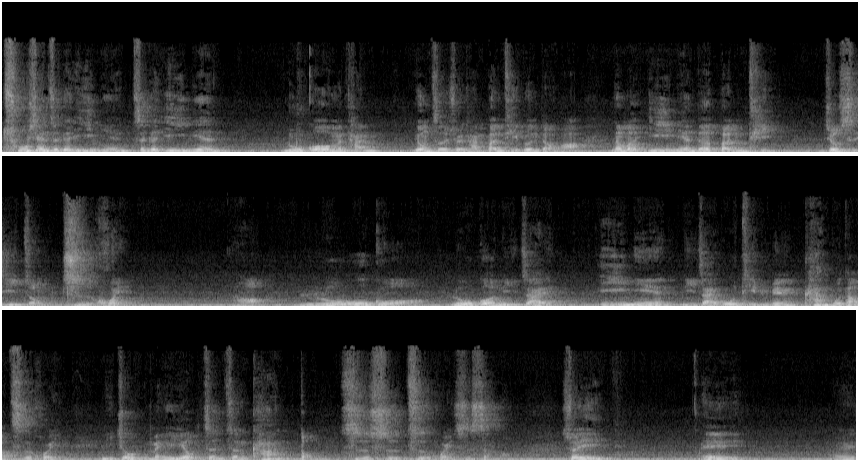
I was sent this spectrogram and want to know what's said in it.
出现这个意念，这个意念，如果我们谈用哲学谈本体论的话，那么意念的本体就是一种智慧，好。如果如果你在意念，你在物体里面看不到智慧，你就没有真正看懂知识智慧是什么。所以，哎哎，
